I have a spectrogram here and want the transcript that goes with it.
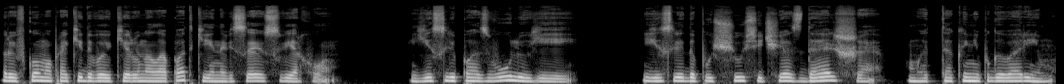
Рывком опрокидываю Киру на лопатки и нависаю сверху. Если позволю ей, если допущу сейчас дальше, мы так и не поговорим.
